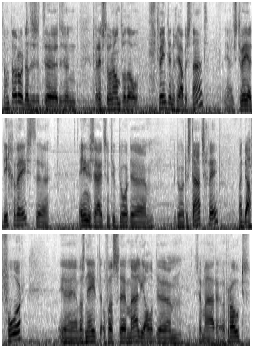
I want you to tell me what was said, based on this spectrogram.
Santoro, dat is, het, uh, dat is een restaurant wat al 22 jaar bestaat. Ja, het is twee jaar dicht geweest. Uh, Enerzijds natuurlijk door de, door de staatsgreep. Maar daarvoor uh, was, Nederland, of was Mali al op de um, zeg maar, rood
